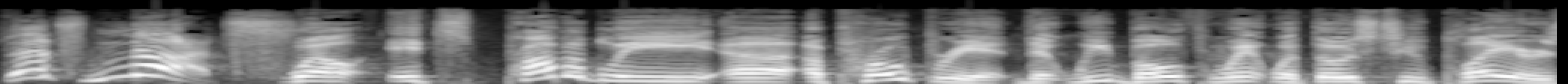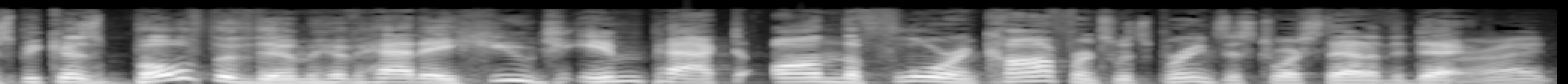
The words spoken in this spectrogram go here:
That's nuts. Well, it's probably uh, appropriate that we both went with those two players because both of them have had a huge impact on the floor in conference, which brings us to our stat of the day. All right.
